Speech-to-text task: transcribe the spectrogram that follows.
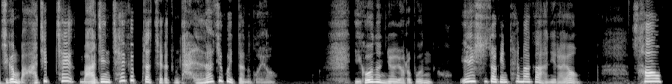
지금 마집체, 마진 체급 자체가 좀 달라지고 있다는 거예요. 이거는요, 여러분 일시적인 테마가 아니라요. 사업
